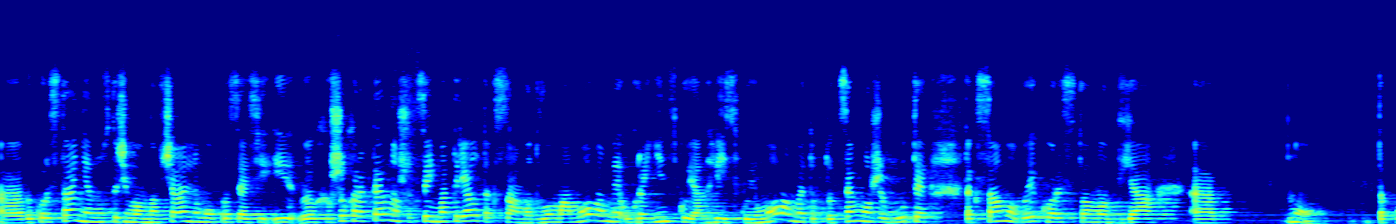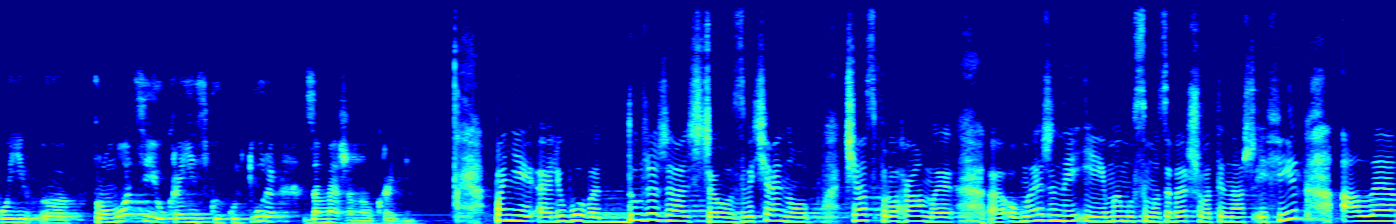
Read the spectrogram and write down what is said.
е, використання, ну скажімо, в навчальному процесі. І е, що характерно, що цей матеріал так само двома мовами українською і англійською мовами. Тобто, це може бути так само використано для е, ну, такої е, промоції української культури за межами України. Пані е, Любове, дуже жаль, що звичайно час програми е, обмежений, і ми мусимо завершувати наш ефір. Але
